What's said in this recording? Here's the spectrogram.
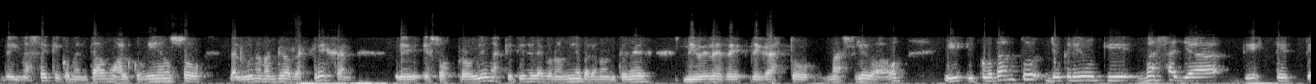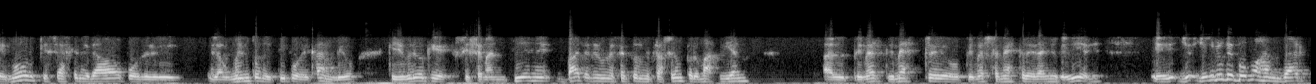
de IMASEC que comentábamos al comienzo de alguna manera reflejan eh, esos problemas que tiene la economía para mantener niveles de, gasto más elevados. Y, y, por lo tanto, yo creo que más allá de este temor que se ha generado por el el aumento en el tipo de cambio, que yo creo que si se mantiene va a tener un efecto en la inflación, pero más bien al primer trimestre o primer semestre del año que viene. Eh, yo, creo que podemos andar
